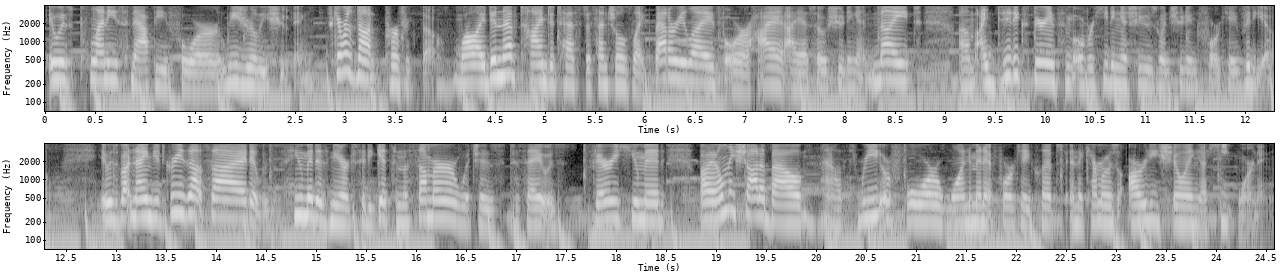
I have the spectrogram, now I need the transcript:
it was plenty snappy for leisurely shooting. This camera's not perfect though. While I didn't have time to test essentials like battery life or high ISO shooting at night, um, I did experience some overheating issues when shooting 4K video. It was about 90 degrees outside, it was as humid as New York City gets in the summer, which is to say it was very humid, but I only shot about, I don't know, three or four one minute 4K clips and the camera was already showing a heat warning.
